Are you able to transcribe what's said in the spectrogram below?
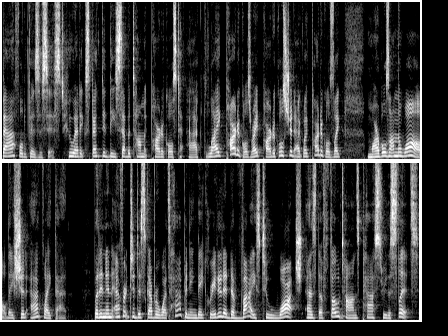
baffled physicists who had expected these subatomic particles to act like particles, right? Particles should act like particles, like marbles on the wall. They should act like that. But in an effort to discover what's happening, they created a device to watch as the photons pass through the slits.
